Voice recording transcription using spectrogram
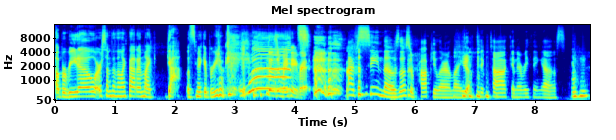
a burrito or something like that. I'm like, yeah, let's make a burrito cake. Those are my favorite. I've seen those. Those are popular on like Yeah. TikTok and everything else. Mhm.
